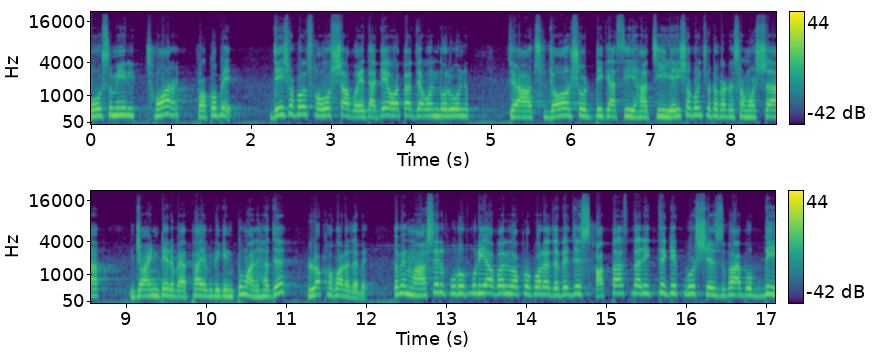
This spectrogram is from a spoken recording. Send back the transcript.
মৌসুমির ছোঁয়ার প্রকোপে যেই সকল সমস্যা হয়ে থাকে, অর্থাৎ যেমন ধরুন জ্বর, সর্দি, কাশি, হাঁচি, এই সকল ছোটোখাটো সমস্যা, জয়েন্টের ব্যথা এগুলি কিন্তু মাঝে মাঝে লক্ষ্য করা যাবে। তবে মাসের পুরোপুরি আবার লক্ষ্য করা যাবে যে সাতাশ তারিখ থেকে পুরো শেষ ভাগ অবধি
